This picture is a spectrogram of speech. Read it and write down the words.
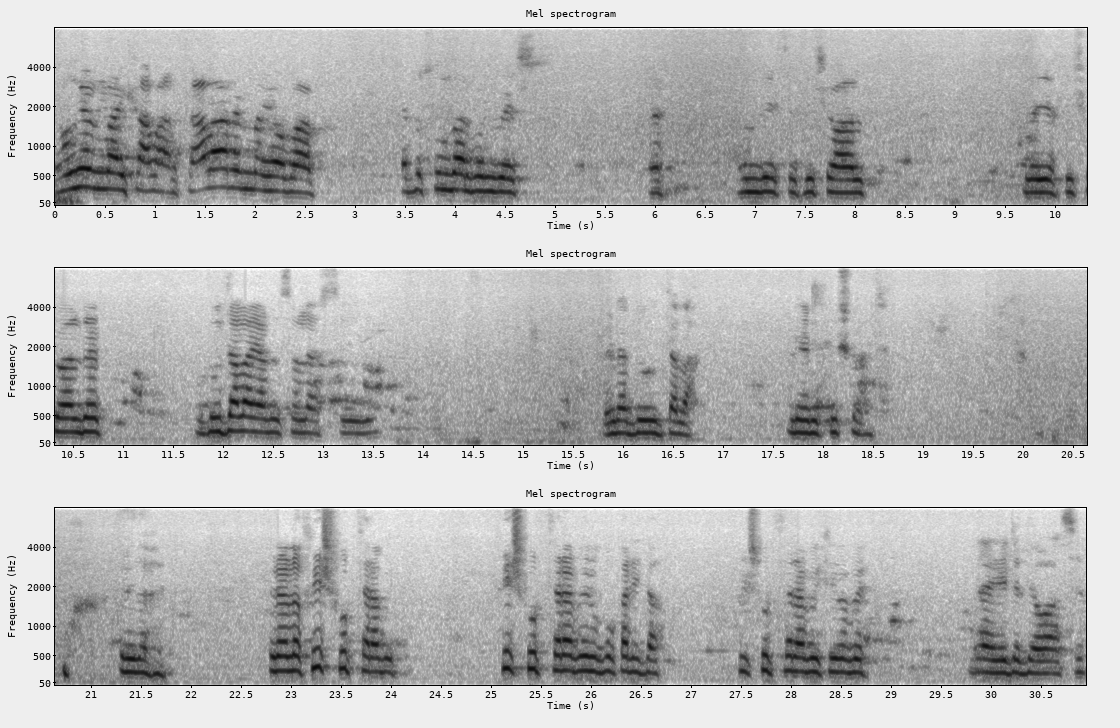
রঙের নাই কালার, কালারের নাই অভাব, এত সুন্দর পরিবেশ। ফিশওয়াল ফিশওয়ালের দুইতলায় আমি চলে আসছি। এটা দুইতলা রেল এটা হলো fish food therapy fish food থেরাপির উপকারিতা। ফিশ ফুড থেরাপি কীভাবে এটা দেওয়া আছে।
